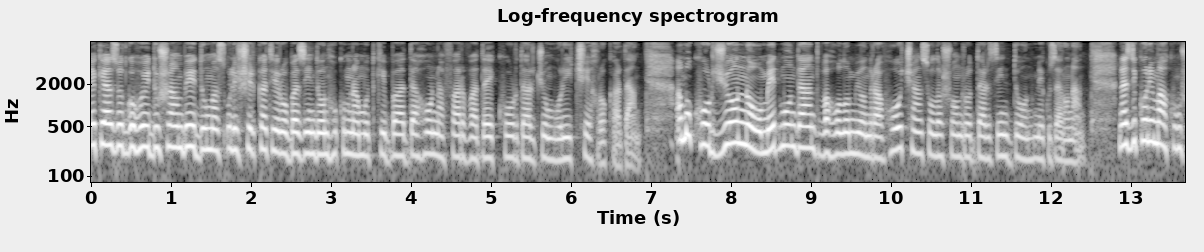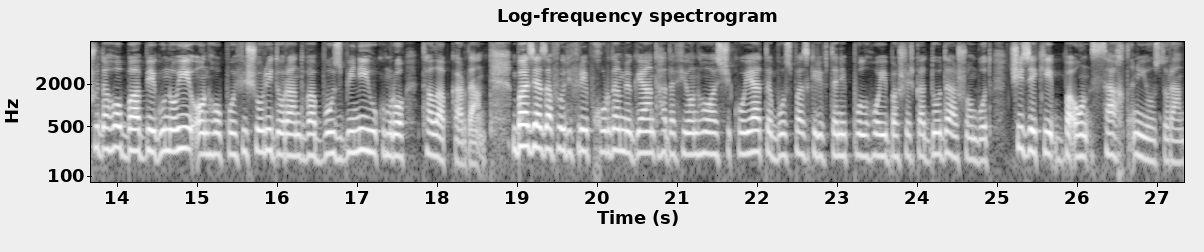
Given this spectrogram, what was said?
яке аз додгоҳҳои душанбе ду масъули ширкатеро ба зиндон ҳукм намуд ки ба даҳон нафар ваъдаи кор дар ҷумҳурии чехро карданд. Аммо корҷиён ноумед монданд ва ҳоло миёнравҳо чанд солашонро дар зиндон мегузаронанд. Наздикони маҳкумшудаҳо ба бегуноҳии онҳо пойфишорӣ доранд ва бозбинии ҳукмро талаб карданд. Баъзе аз афроди фиребхӯрда мегӯянд ҳадафи онҳо аз шикоят бозпас гирифтани пулҳои ба ширкат додаашон буд чизе ки ба он сахт ниёз доранд.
